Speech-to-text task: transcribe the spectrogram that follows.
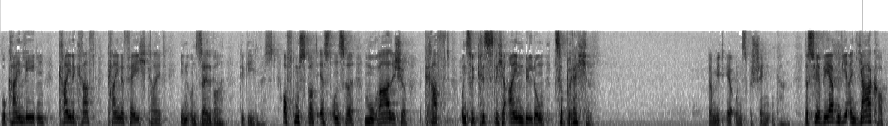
wo kein Leben, keine Kraft, keine Fähigkeit in uns selber gegeben ist. Oft muss Gott erst unsere moralische Kraft, unsere christliche Einbildung zerbrechen, damit er uns beschenken kann. Dass wir werden wie ein Jakob,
